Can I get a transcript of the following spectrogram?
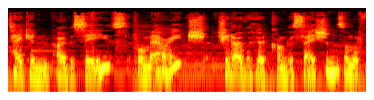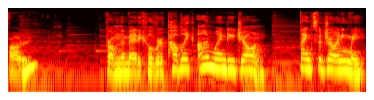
taken overseas for marriage. She'd overheard conversations on the phone. From the Medical Republic, I'm Wendy John. Thanks for joining me.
